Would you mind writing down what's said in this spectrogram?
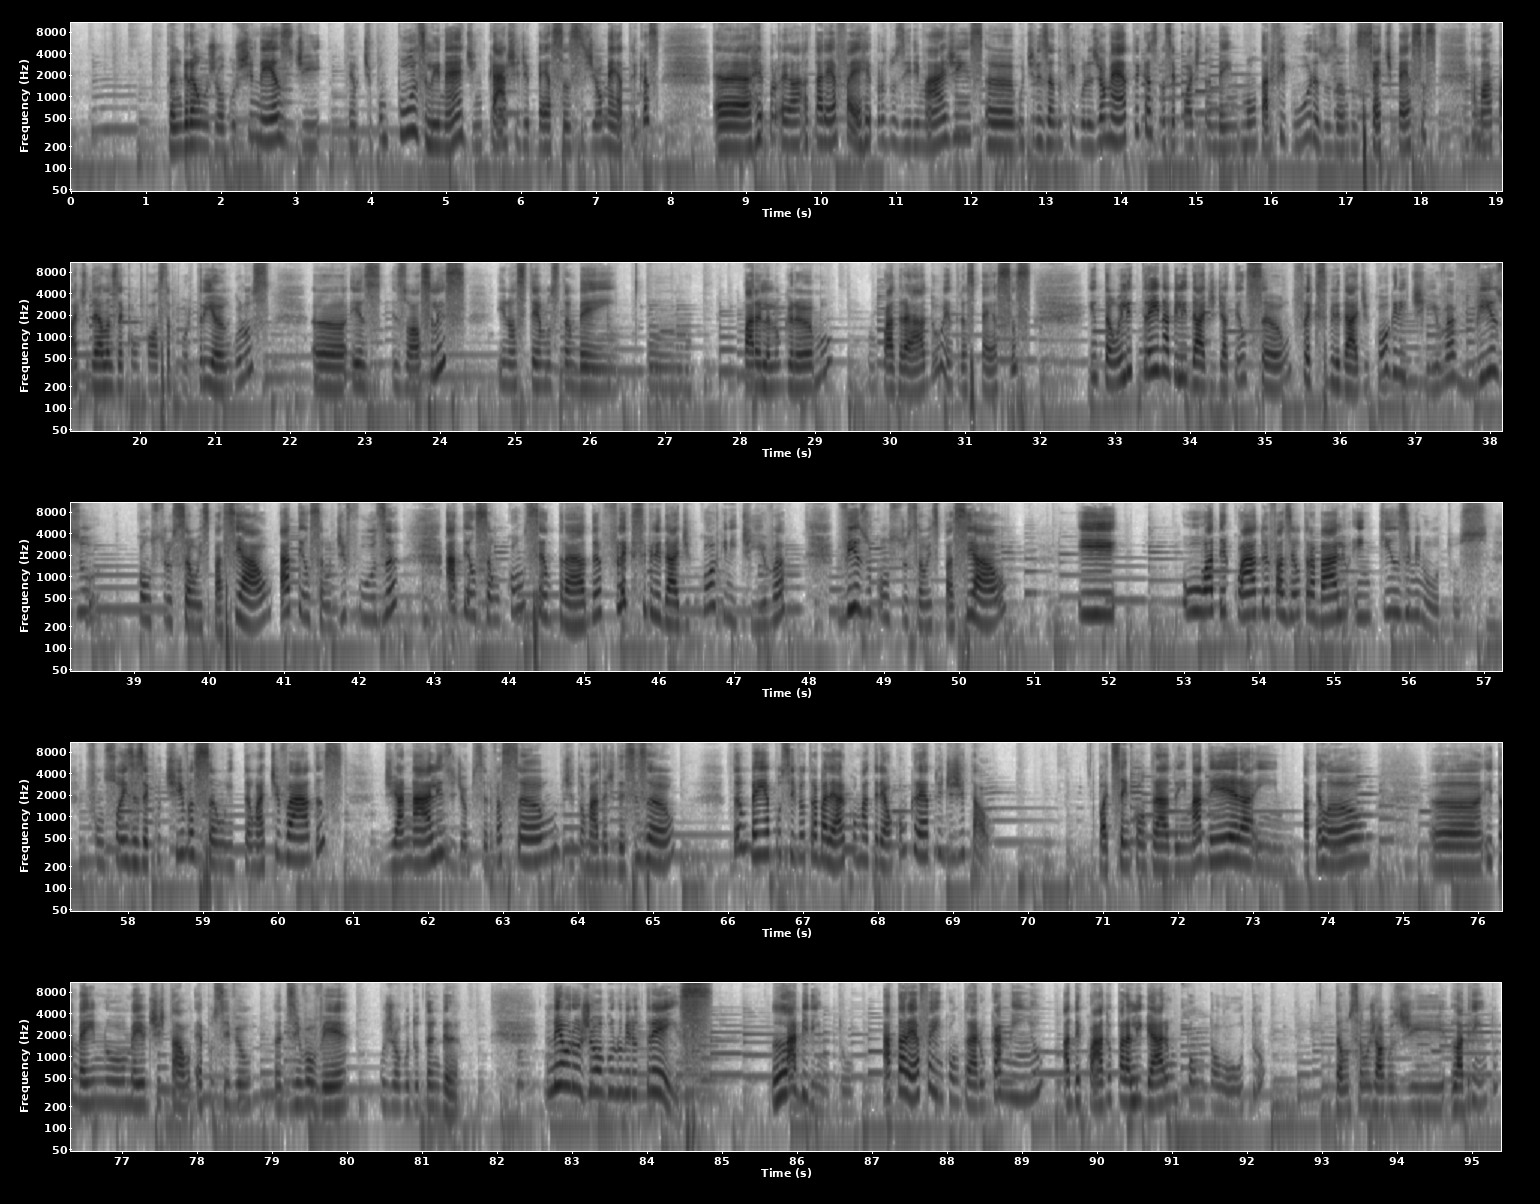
Tangram é um jogo chinês de é tipo um puzzle, né, de encaixe de peças geométricas. Uh, a tarefa é reproduzir imagens uh, utilizando figuras geométricas. Você pode também montar figuras usando sete peças. A maior parte delas é composta por triângulos uh, isósceles e nós temos também um paralelogramo, um quadrado entre as peças. Então, ele treina habilidade de atenção, flexibilidade cognitiva, viso, construção espacial, atenção difusa, atenção concentrada, flexibilidade cognitiva, viso, construção espacial e o adequado é fazer o trabalho em 15 minutos. Funções executivas são então ativadas de análise, de observação, de tomada de decisão. Também é possível trabalhar com material concreto e digital. Pode ser encontrado em madeira, em papelão uh, e também no meio digital é possível desenvolver o jogo do Tangram. Neurojogo número 3: Labirinto. A tarefa é encontrar o caminho adequado para ligar um ponto ao outro. Então, são jogos de labirinto.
